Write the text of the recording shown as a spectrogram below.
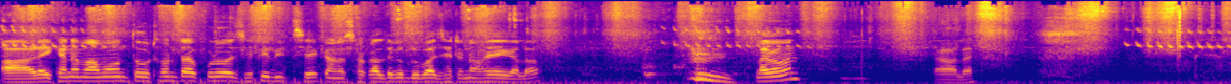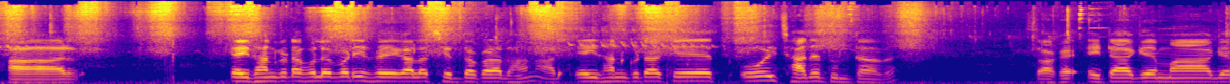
আর এখানে তো উঠোনটা পুরো ঝেঁটে দিচ্ছে, কারণ সকাল থেকে দুবার ঝেঁটানো হয়ে গেল। মামন তাহলে। আর এই ধানকোটা হলে পরই হয়ে গেল সেদ্ধ করা ধান, আর এই ধানকোটাকে ওই ছাদে তুলতে হবে। তো আগে এইটা আগে মা আগে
